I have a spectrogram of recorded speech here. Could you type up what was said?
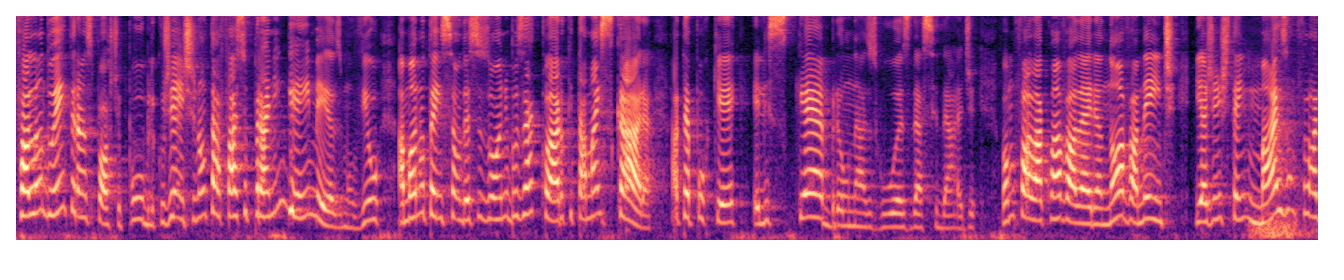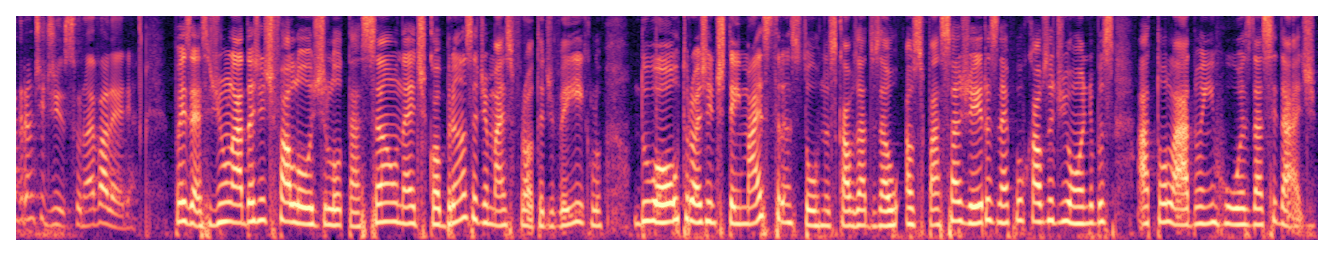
Falando em transporte público, gente, não tá fácil para ninguém mesmo, viu? A manutenção desses ônibus é claro que tá mais cara, até porque eles quebram nas ruas da cidade. Vamos falar com a Valéria novamente e a gente tem mais um flagrante disso, não é, Valéria? Pois é, se de um lado a gente falou de lotação, né, de cobrança de mais frota de veículo, do outro a gente tem mais transtornos causados ao, aos passageiros, né, por causa de ônibus atolado em ruas da cidade.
